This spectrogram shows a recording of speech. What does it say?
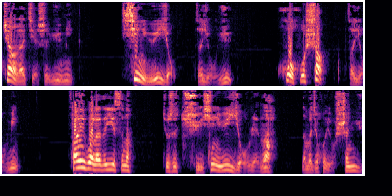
这样来解释玉命。幸于有，则有欲；祸乎上，则有命。翻译过来的意思呢，就是取信于友人啊，那么就会有声誉；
